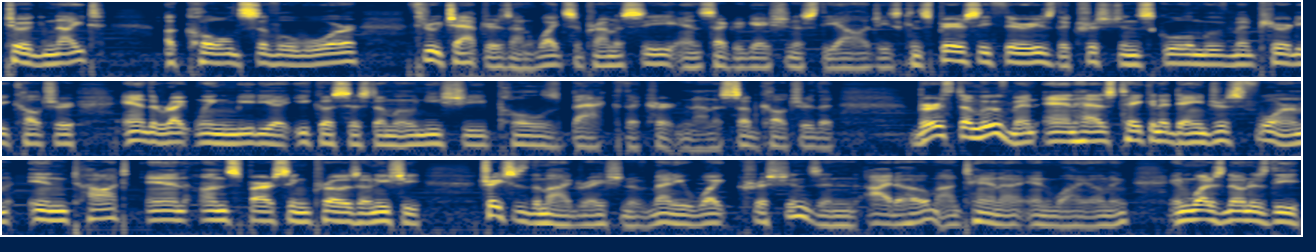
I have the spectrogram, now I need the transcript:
to ignite a cold civil war through chapters on white supremacy and segregationist theologies, conspiracy theories, the Christian school movement, purity culture, and the right wing media ecosystem. Onishi pulls back the curtain on a subculture that birthed a movement and has taken a dangerous form in taut and unsparsing prose. Onishi traces the migration of many white Christians in Idaho, Montana, and Wyoming in what is known as the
